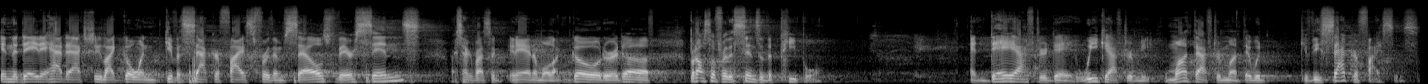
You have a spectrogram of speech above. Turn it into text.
in the day they had to actually like go and give a sacrifice for themselves, for their sins, or sacrifice an animal like a goat or a dove, but also for the sins of the people. And day after day, week after week, month after month, they would give these sacrifices.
